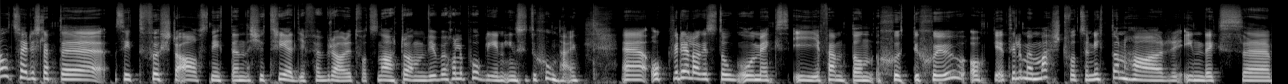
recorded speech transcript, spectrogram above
Outsider släppte sitt första avsnitt den 23 februari 2018. Vi håller på att bli en institution här. Eh, och vid det laget stod OMX i 1577 och till och med mars 2019 har index eh,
